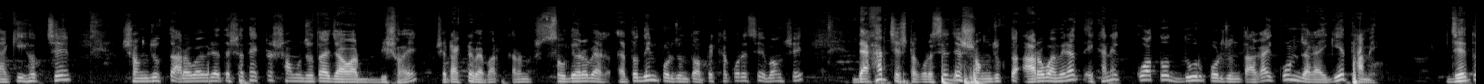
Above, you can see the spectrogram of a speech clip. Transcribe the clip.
নাকি হচ্ছে সংযুক্ত আরব আমিরাতের সাথে একটা সমঝোতায় যাওয়ার বিষয়, সেটা একটা ব্যাপার। কারণ সৌদি আরব এতদিন পর্যন্ত অপেক্ষা করেছে এবং সে দেখার চেষ্টা করেছে যে সংযুক্ত আরব আমিরাত এখানে কত দূর পর্যন্ত আগায়, কোন জায়গায় গিয়ে থামে। যেহেতু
